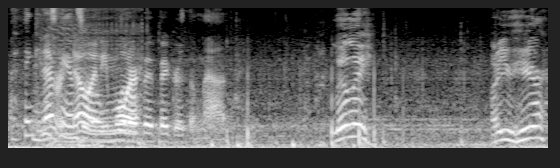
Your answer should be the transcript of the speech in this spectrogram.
I think You his never hands know are a little bit bigger than that. Lily? Are you here?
